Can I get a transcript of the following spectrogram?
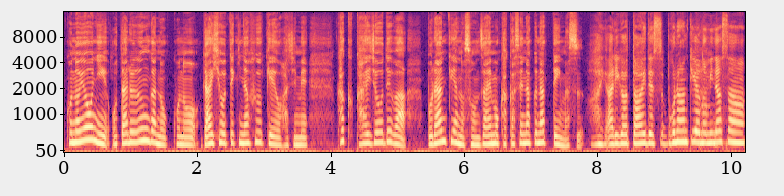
このように小樽運河のこの代表的な風景をはじめ各会場ではボランティアの存在も欠かせなくなっています。はいありがたいです。ボランティアの皆さん、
